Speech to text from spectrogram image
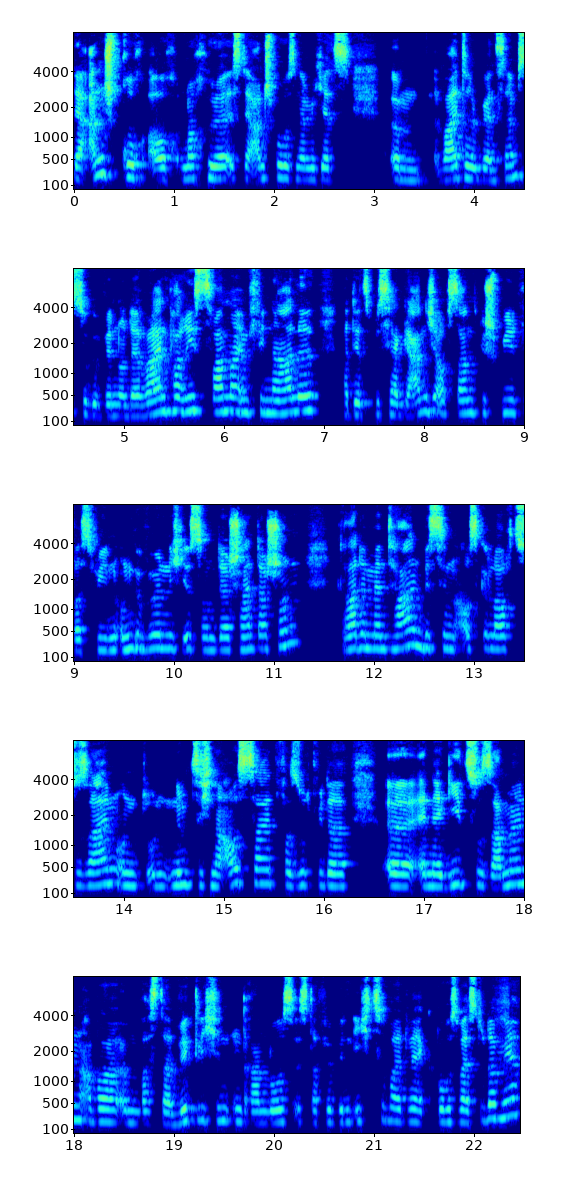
der Anspruch auch noch höher ist. Der Anspruch ist nämlich jetzt ähm, weitere Grand Slams zu gewinnen. Und er war in Paris zweimal im Finale, hat jetzt bisher gar nicht auf Sand gespielt, was für ihn ungewöhnlich ist. Und der scheint da schon gerade mental ein bisschen ausgelaucht zu sein und, und nimmt sich eine Auszeit, versucht wieder äh, Energie zu sammeln. Aber ähm, was da wirklich hinten dran los ist, dafür bin ich zu weit weg. Boris, weißt du da mehr?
